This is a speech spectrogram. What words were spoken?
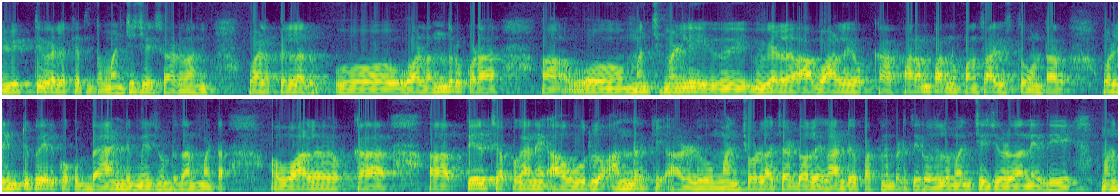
ఈ వ్యక్తి వీళ్ళకి ఇంత మంచి చేశాడు అని. వాళ్ళ పిల్లలు వాళ్ళందరూ కూడా మంచి మళ్ళీ వీళ్ళ వాళ్ళ యొక్క పరంపరను కొనసాగిస్తూ ఉంటారు. వాళ్ళ ఇంటి పేరుకి ఒక బ్యాండ్ ఇమేజ్ ఉంటుంది అనమాట వాళ్ళ యొక్క పేరు చెప్పగానే ఆ ఊర్లో అందరికీ వాళ్ళు మంచోళ్ళ చెడ్డోళ్ళు ఇలాంటివి పక్కన పెడితే ఈ రోజుల్లో మంచి చెడు అనేది మనం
